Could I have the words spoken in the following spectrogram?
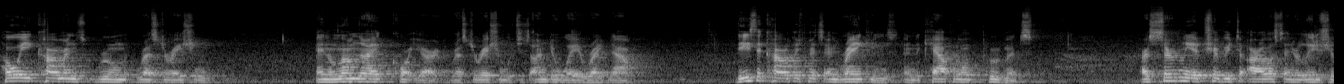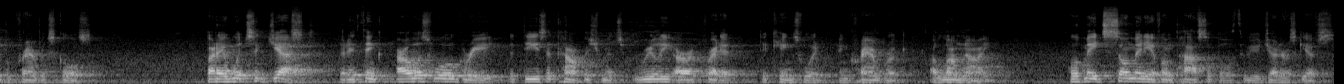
Hoey Commons room restoration, and Alumni Courtyard restoration, which is underway right now. These accomplishments and rankings and the capital improvements are certainly a tribute to Arlyce and her leadership of Cranbrook Schools. But I would suggest that I think Arlyce will agree that these accomplishments really are a credit to Kingswood and Cranbrook alumni who have made so many of them possible through your generous gifts.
